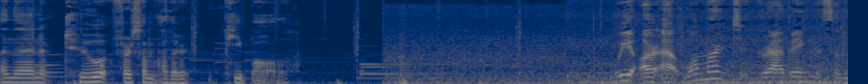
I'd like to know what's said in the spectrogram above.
and then two for some other people. We are at Walmart grabbing some,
